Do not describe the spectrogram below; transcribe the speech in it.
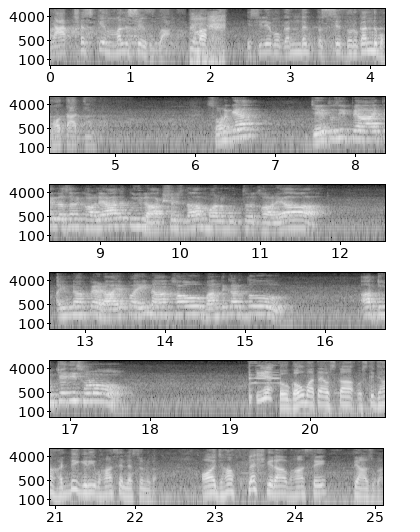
राक्षस के मल से हुआ इसलिए वो गंदक उससे दुर्गंध बहुत आती है ਸੁਣ ਗਿਆ ਜੇ ਤੁਸੀਂ ਪਿਆਜ਼ ਤੇ ਲਸਣ ਖਾ ਲਿਆ ਤੇ ਤੁਸੀਂ ਰਾਖਸ਼ ਦਾ ਮਲ ਮੂਤਰ ਖਾ ਲਿਆ ਇੰਨਾ ਭੈੜਾ ਏ ਭਾਈ ਨਾ ਖਾਓ ਬੰਦ ਕਰ ਦੋ ਆ ਦੂਜੇ ਦੀ ਸੁਣੋ तो गौ माता है उसका उसकी जहाँ हड्डी गिरी वहां से लहसुन होगा और जहाँ फ्लैश गिरा वहां से प्याज होगा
